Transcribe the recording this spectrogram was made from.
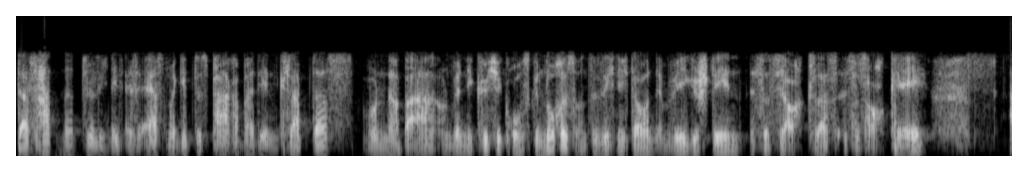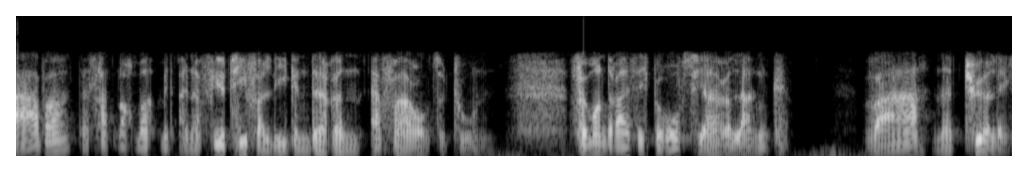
Das hat natürlich, erstmal gibt es Paare, bei denen klappt das wunderbar. Und wenn die Küche groß genug ist und sie sich nicht dauernd im Wege stehen, ist es ja auch klasse, ist es auch okay. Aber das hat nochmal mit einer viel tiefer liegenderen Erfahrung zu tun. 35 Berufsjahre lang war natürlich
